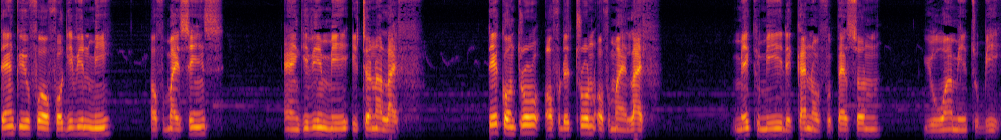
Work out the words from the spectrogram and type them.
Thank you for forgiving me of my sins and giving me eternal life. Take control of the throne of my life. Make me the kind of person you want me to be.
